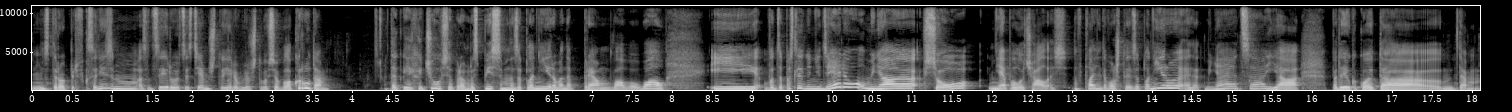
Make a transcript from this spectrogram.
нездоровый перфекционизм ассоциируется с тем, что я люблю, чтобы все было круто, так я хочу, все прям расписано, запланировано, прям вау-вау-вау. И вот за последнюю неделю у меня все не получалось. Ну, в плане того, что я запланирую, это отменяется, я подаю какое-то там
